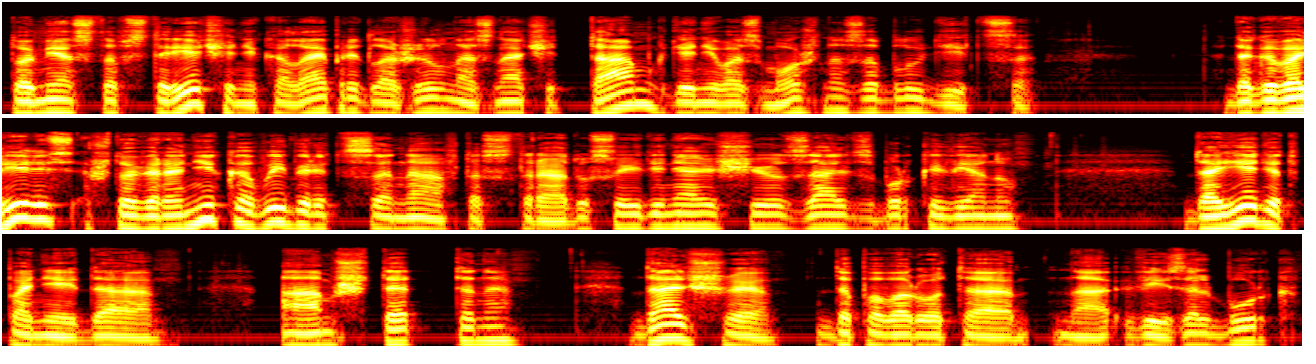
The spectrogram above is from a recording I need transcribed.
то место встречи Николай предложил назначить там, где невозможно заблудиться. Договорились, что Вероника выберется на автостраду, соединяющую Зальцбург и Вену, доедет по ней до Амштеттена, дальше до поворота на Визельбург,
